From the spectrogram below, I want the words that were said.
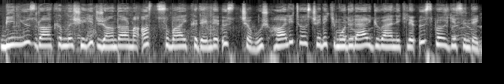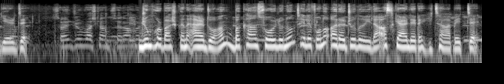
1100 rakımlı şehit jandarma ast subay kıdemli üst çavuş Halit Özçelik modüler güvenlikli üst bölgesinde girdi. Sayın Cumhurbaşkanım selam. Cumhurbaşkanı Erdoğan, Bakan Soylu'nun telefonu aracılığıyla askerlere hitap etti.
